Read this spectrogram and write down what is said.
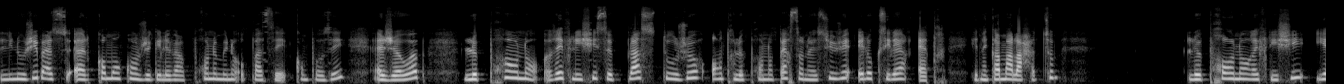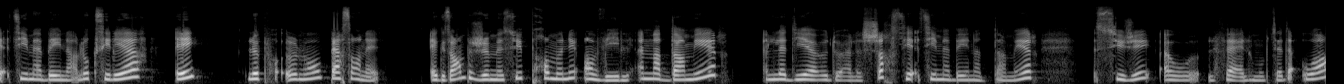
لنجيب على السؤال comment conjuguer les verbes pronominaux au passé composé الجواب le pronom réfléchi se place toujours entre le pronom personnel sujet et l'auxiliaire être إذا كما لاحظتم le pronom réfléchi يأتي ما بين l'auxiliaire et le pronom personnel exemple je me suis promené en ville أن الضمير الذي يعود على الشخص يأتي ما بين الضمير sujet أو الفاعل المبتدأ و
